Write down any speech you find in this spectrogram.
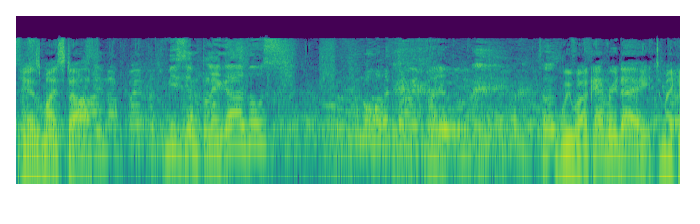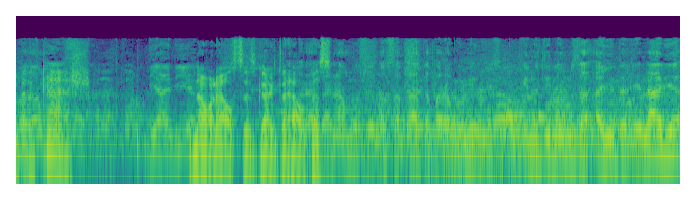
here's my staff. We work every day to make a bit of cash. Dia a dia. No one else is going to help us. Ganhamos a nossa plata para comer, porque não temos a ajuda de nadie.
